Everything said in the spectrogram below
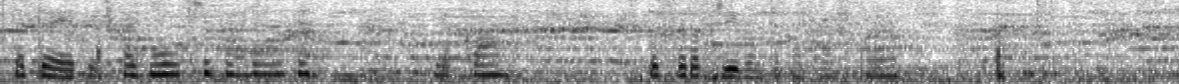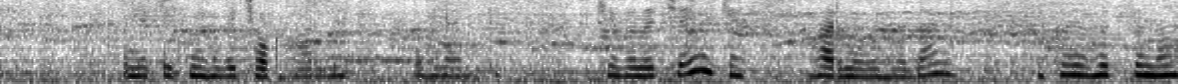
Статуеточка змійки, погляньте, яка 140 гривень така коштує. Ось який сніговичок гарний. Погляньте. Такі величенькі, гарно виглядає. Яка його ціна?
